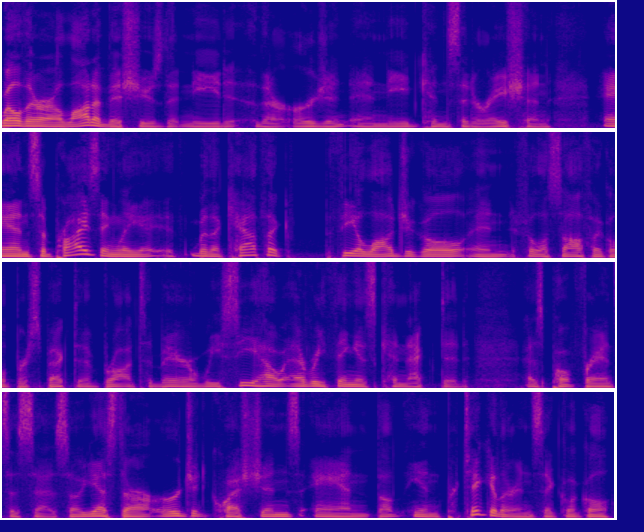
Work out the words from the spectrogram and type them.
Well, there are a lot of issues that need that are urgent and need consideration. And surprisingly, with a Catholic theological and philosophical perspective brought to bear, we see how everything is connected, as Pope Francis says. So, yes, there are urgent questions, and the, in particular, encyclical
